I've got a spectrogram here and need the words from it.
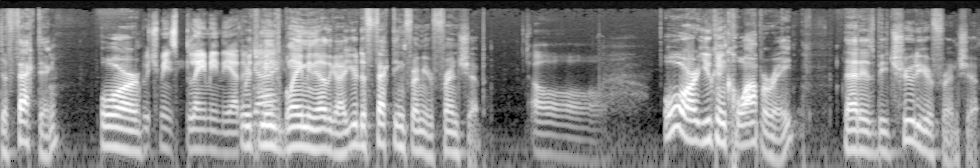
defecting or, Which means blaming the other which guy. means blaming the other guy, you're defecting from your friendship. oh. Or you can cooperate, that is, be true to your friendship.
